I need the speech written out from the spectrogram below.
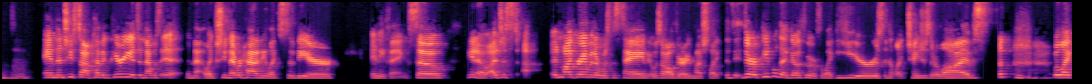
Mhm. and then she stopped having periods and that was it and that like she never had any like severe anything so you know i just and my grandmother was the same. It was all very much like th- there are people that go through it for like years and it like changes their lives. but like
